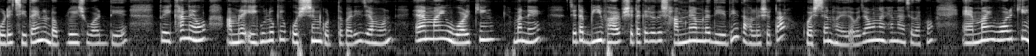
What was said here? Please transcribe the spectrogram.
করেছি, তাই না? ডব্লিউএইচ ওয়ার্ড দিয়ে। তো এখানেও আমরা এগুলোকে কোয়েশ্চেন করতে পারি, যেমন অ্যাম আই ওয়ার্কিং মানে যেটা বি ভার্ব সেটাকে যদি সামনে আমরা দিয়ে দিই, তাহলে সেটা কোয়েশ্চেন হয়ে যাবে। যেমন এখানে আছে দেখো am I working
